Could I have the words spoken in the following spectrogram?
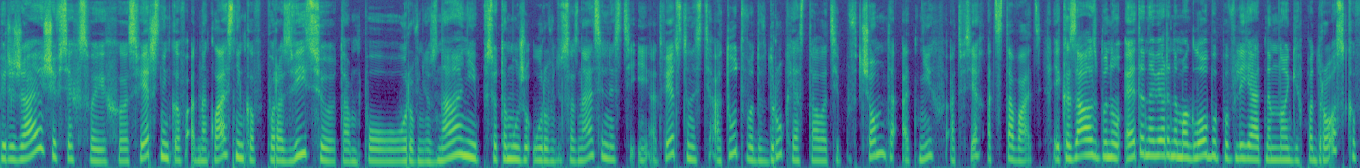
опережающе всех своих э, сверстников, одноклассников по развитию, там, по уровню уровню знаний, все тому же уровню сознательности и ответственности, а тут вот вдруг я стала типа в чем-то от них, от всех отставать. И казалось бы, ну это, наверное, могло бы повлиять на многих подростков,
